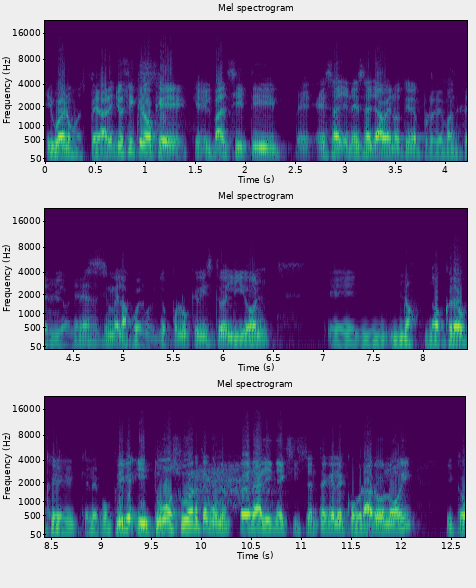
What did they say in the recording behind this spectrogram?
y bueno, esperar. Yo sí creo que, el Van City eh, esa, en esa llave no tiene problema ante el Lyon. En esa sí me la juego. Yo por lo que he visto el Lyon, eh, no, no creo que, le complique. Y tuvo suerte con un penal inexistente que le cobraron hoy. Y que,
